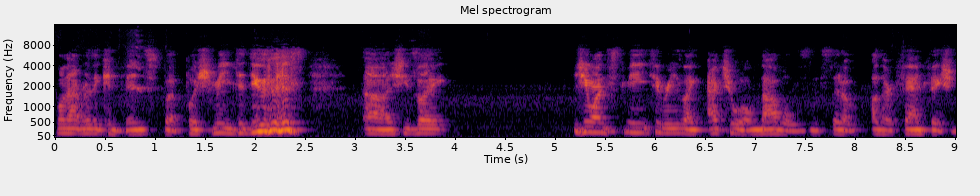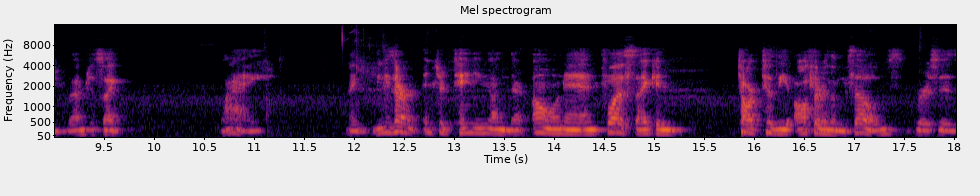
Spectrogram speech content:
well, not really convinced, but pushed me to do this. she's like, she wants me to read like actual novels instead of other fan fiction. But I'm just like, why? Like these are entertaining on their own, and plus I can talk to the author themselves versus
